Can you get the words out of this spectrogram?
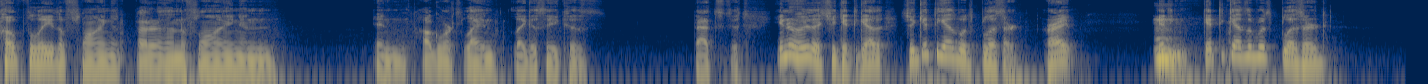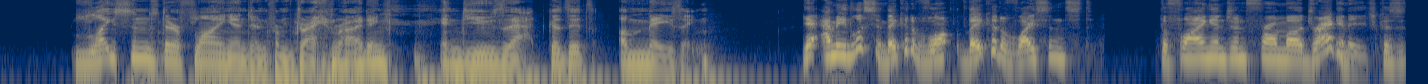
hopefully the flying is better than the flying in in Hogwarts Le- Legacy because that's just you know who they should get together. Should get together with Blizzard. All right, get Mm. get together with Blizzard. License their flying engine from Dragon Riding and use that because it's amazing. Yeah, I mean, listen, they could have lo- they could have licensed the flying engine from uh, Dragon Age because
